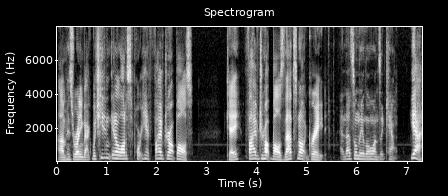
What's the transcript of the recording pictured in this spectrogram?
um, his running back, which he didn't get a lot of support. He had five drop balls. Okay, five drop balls. That's not great. And that's only the ones that count. Yeah.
